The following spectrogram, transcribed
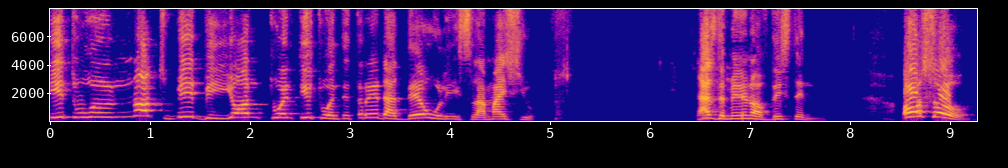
it will not be beyond 2023 that they will Islamize you. That's the meaning of this thing. Also,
